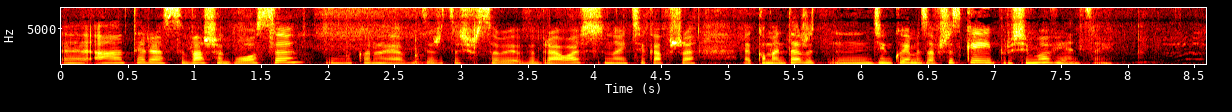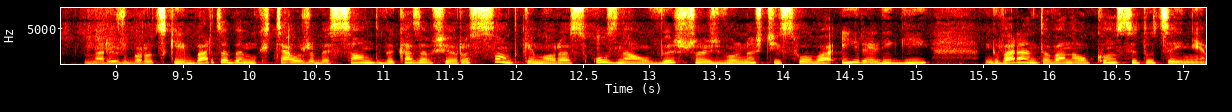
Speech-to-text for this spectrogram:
E, A teraz Wasze głosy. Kornelia, widzę, że coś już sobie wybrałaś. Najciekawsze e, komentarze. Mm, Dziękujemy za wszystkie i prosimy o więcej. Mariusz Borucki, bardzo bym chciał, żeby sąd wykazał się rozsądkiem oraz uznał wyższość wolności słowa i religii gwarantowaną konstytucyjnie,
